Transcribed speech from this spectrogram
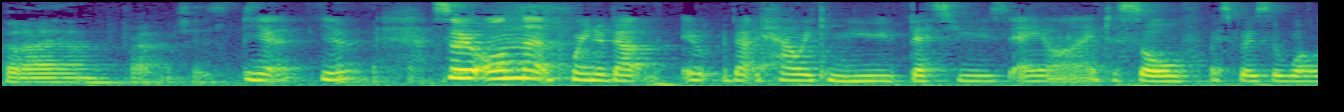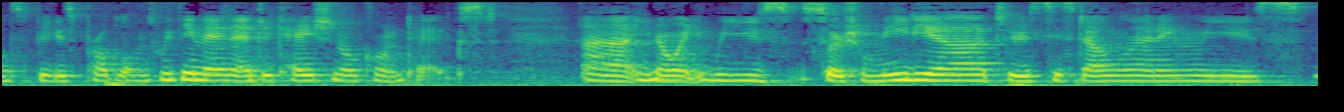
but I am a pragmatist. Yeah, yeah. So on that point about about how we can use, best use AI to solve, I suppose, the world's biggest problems within an educational context. Uh, you know, we we use social media to assist our learning. We use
